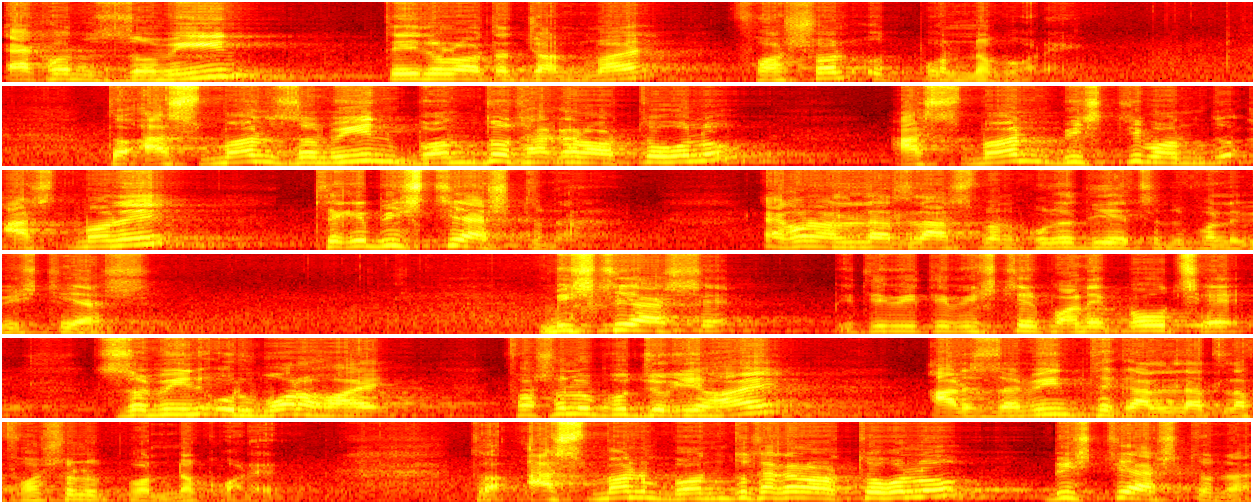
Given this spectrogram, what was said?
এখন জমিন তৈলতা জন্মায়, ফসল উৎপন্ন করে। তো আসমান, জমিন বন্ধ থাকার অর্থ হলো আসমান, বৃষ্টি বন্ধ, আসমানে থেকে বৃষ্টি আসতো না। এখন আল্লাহ তালা আসমান খুলে দিয়েছেন, ফলে বৃষ্টি আসে। বৃষ্টি আসে, পৃথিবীতে বৃষ্টির পানি পৌঁছে, জমিন উর্বর হয়, ফসল উপযোগী হয়, আর জমিন থেকে আল্লাহ তালা ফসল উৎপন্ন করেন। তো আসমান বন্ধ থাকার অর্থ হলো বৃষ্টি আসতো না।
